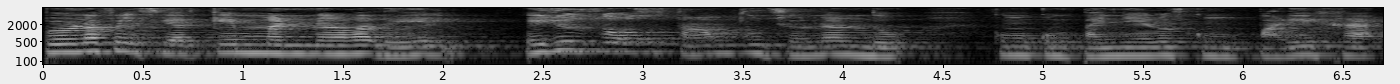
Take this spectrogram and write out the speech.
pero una felicidad que emanaba de él. Ellos dos estaban funcionando como compañeros, como pareja,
